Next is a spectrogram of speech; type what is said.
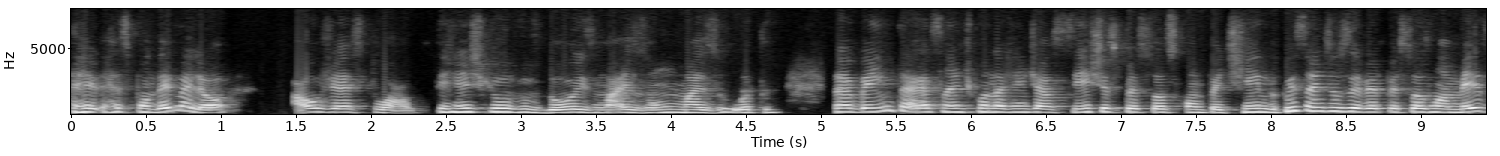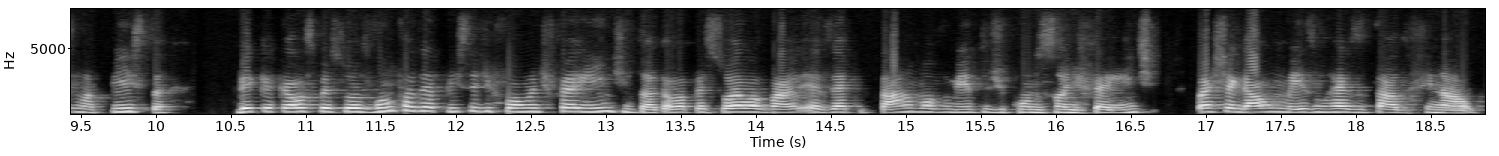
responder melhor ao gestual. Tem gente que usa os dois, mais um, mais outro. Então é bem interessante quando a gente assiste as pessoas competindo, principalmente você vê pessoas na mesma pista, ver que aquelas pessoas vão fazer a pista de forma diferente. Então aquela pessoa ela vai executar movimentos de condução diferente para chegar ao mesmo resultado final.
